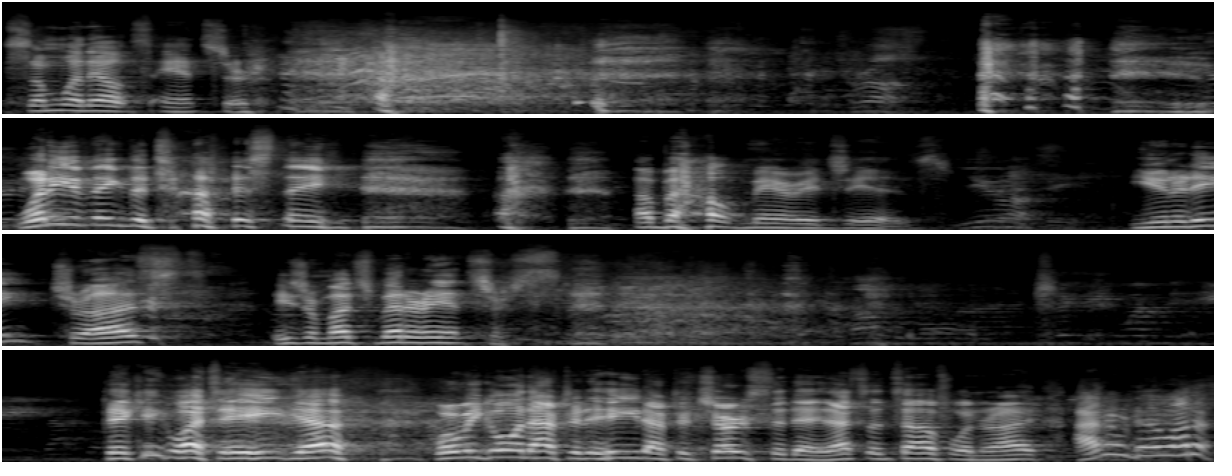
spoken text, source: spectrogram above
Someone else answer. what do you think the toughest thing about marriage is? Unity. Trust. These are much better answers. Picking what to eat, yeah. Where are we going after the heat after church today? That's a tough one, right? I don't know. I don't,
